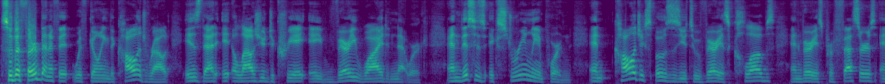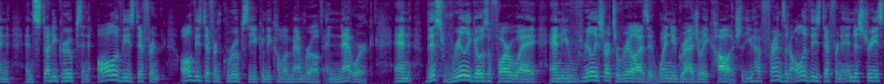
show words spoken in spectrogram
So the third benefit with going the college route is that it allows you to create a very wide network. And this is extremely important. And college exposes you to various clubs and various professors and, and study groups and all of these different all of these different groups that you can become a member of and network. And this really goes a far way and you really start to realize it when you graduate college that you have friends in all of these different industries,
